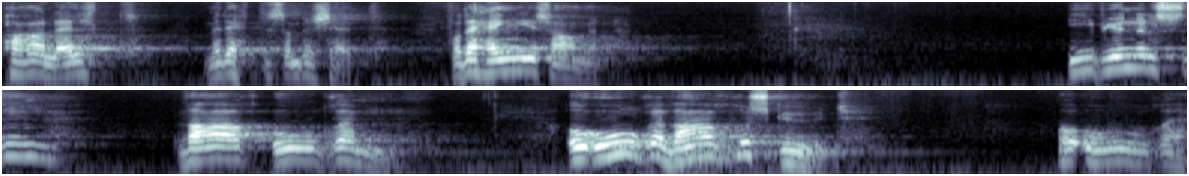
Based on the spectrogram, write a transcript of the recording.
parallelt med dette som ble skjedd. For det henger sammen. I begynnelsen var Ordet, og Ordet var hos Gud, og Ordet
